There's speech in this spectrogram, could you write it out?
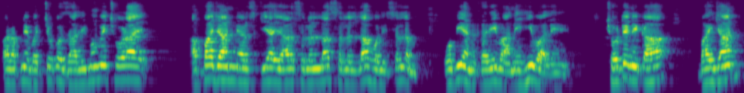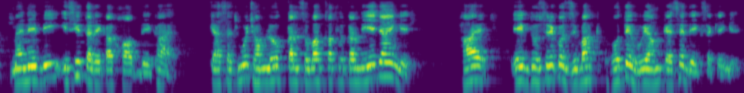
اور اپنے بچوں کو ظالموں میں چھوڑ آئے۔ ابا جان نے عرض کیا، یا رسول اللہ صلی اللہ علیہ وسلم، وہ بھی انقریب آنے ہی والے ہیں۔ چھوٹے نے کہا، بھائی جان، میں نے بھی اسی طرح کا خواب دیکھا ہے۔ کیا سچ مچ ہم لوگ کل صبح قتل کر دیے جائیں گے؟ ہائے، ایک دوسرے کو ذبح ہوتے ہوئے ہم کیسے دیکھ سکیں گے؟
